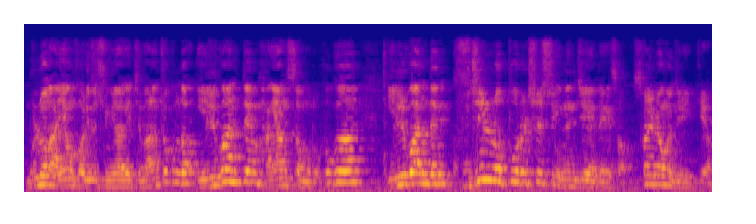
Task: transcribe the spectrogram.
물론 아이언 거리도 중요하겠지만 조금 더 일관된 방향성으로 혹은 일관된 구질로 볼을 칠 수 있는지에 대해서 설명을 드릴게요.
